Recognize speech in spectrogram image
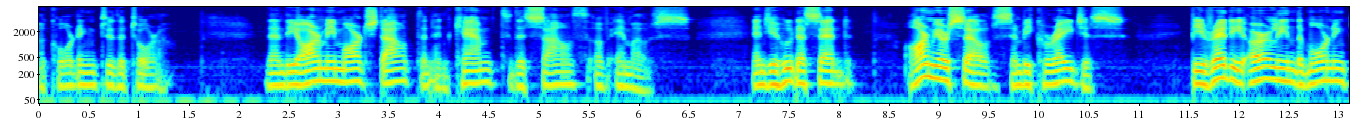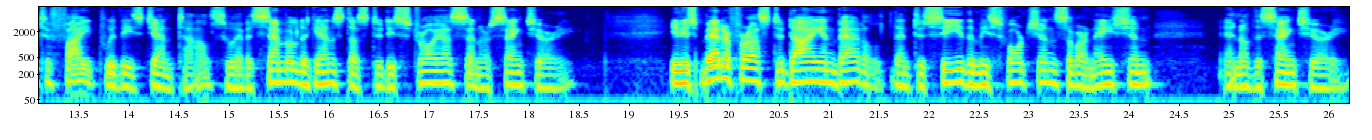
according to the Torah. Then the army marched out and encamped to the south of Emmaus. And Jehudah said, Arm yourselves and be courageous. Be ready early in the morning to fight with these Gentiles who have assembled against us to destroy us and our sanctuary. It is better for us to die in battle than to see the misfortunes of our nation and of the sanctuary.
